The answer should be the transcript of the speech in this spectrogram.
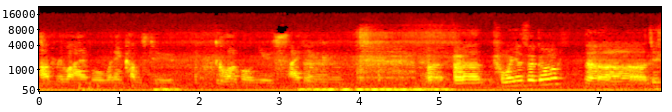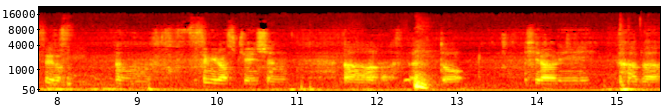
unreliable when it comes to global news, I think. Mm. But, but uh, four years ago, uh, this is a um, similar situation. Uh, and uh, Hillary have a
